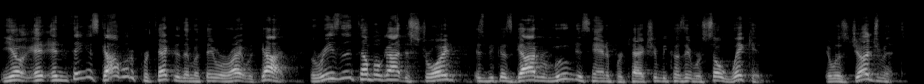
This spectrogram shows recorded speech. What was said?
You know, and, and, the thing is, God would have protected them if they were right with God. The reason the temple got destroyed is because God removed his hand of protection because they were so wicked. It was judgment.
